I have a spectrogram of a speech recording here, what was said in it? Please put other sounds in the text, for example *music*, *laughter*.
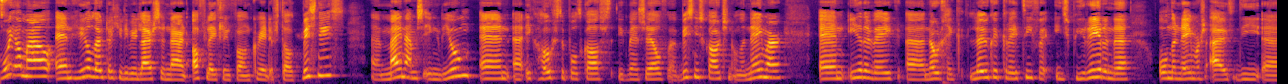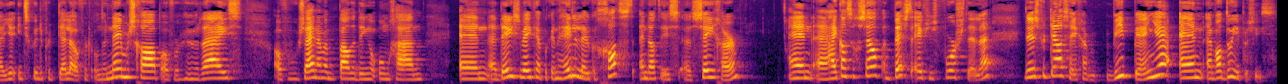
Hoi allemaal en heel leuk dat jullie weer luisteren naar een aflevering van Creative Talk Business. Uh, mijn naam is Inge de Jong en uh, ik host de podcast. Ik ben zelf uh, business coach en ondernemer. En iedere week nodig ik leuke, creatieve, inspirerende ondernemers uit die je iets kunnen vertellen over het ondernemerschap, over hun reis, over hoe zij nou met bepaalde dingen omgaan. En deze week heb ik een hele leuke gast en dat is Seger. En hij kan zichzelf het beste eventjes voorstellen. Dus vertel zeker, wie ben je en, en wat doe je precies?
